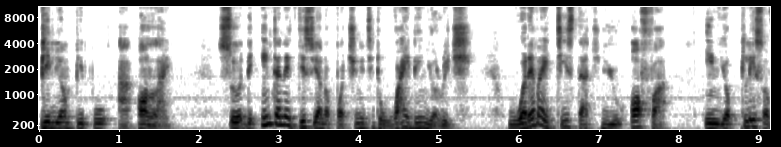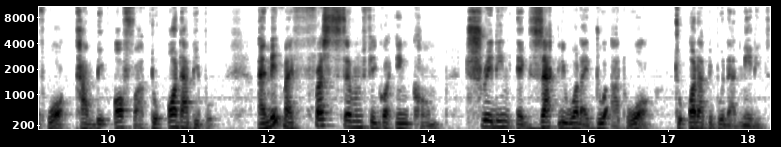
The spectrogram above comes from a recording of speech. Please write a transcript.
billion people are online. So, the internet gives you an opportunity to widen your reach. Whatever it is that you offer in your place of work can be offered to other people. I made my first seven figure income trading exactly what I do at work to other people that need it.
